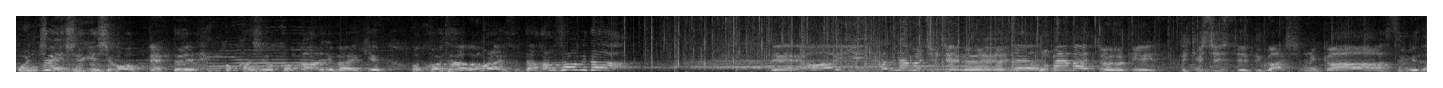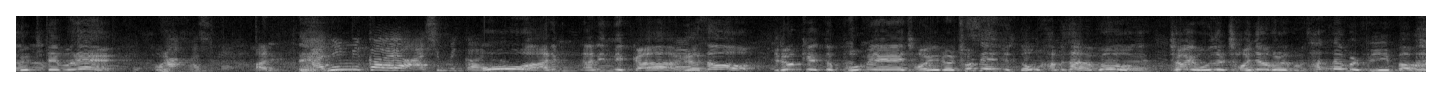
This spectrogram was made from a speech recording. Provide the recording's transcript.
온전히 즐기시고 네. 늘 행복하시고 건강한 이만 이렇게 꼭 코이트가 응원하겠습니다. 감사합니다. 네, 아, 이 산나물 축제는 네. 봄에만 또 여기 느끼실 수 있는 거 아십니까? 맞습니다. 그렇기 때문에 우리- 아, 아니, 아닙니까요? 아십니까요? 오 아닙, 아닙니까? 네. 그래서 이렇게 또 봄에 저희를 초대해 주셔서 너무 감사하고 네. 저희 오늘 저녁을 그럼 산나물 비빔밥으로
